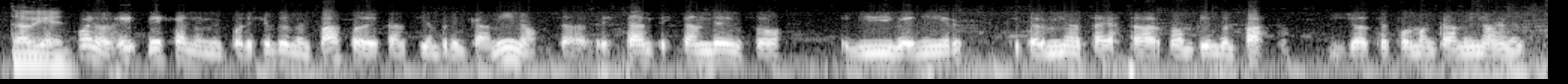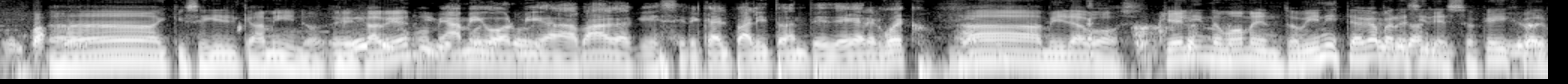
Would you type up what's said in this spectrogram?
Está bien. Bueno, de- dejan, en el, por ejemplo, en el pasto, dejan siempre el camino. O sea, es tan, es tan denso el ir y venir que terminan hasta, rompiendo el pasto. Y ya se forman caminos en el, en el pasto. Ah, hay que seguir el camino. Eh, Javier. Como mi amigo hormiga vaga que se le cae el palito antes de llegar al hueco. Ah, mira vos. Qué lindo momento. Viniste acá para decir eso. Qué hijo de-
